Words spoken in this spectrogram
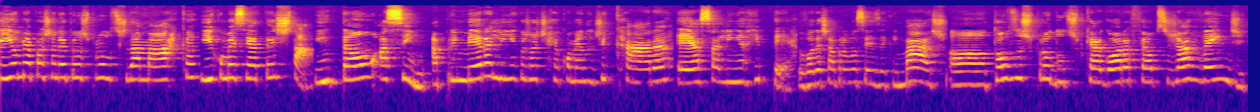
Aí eu me apaixonei pelos produtos da marca e comecei a testar. Então, assim, a primeira linha que eu já te recomendo de cara é essa linha Repair. Eu vou deixar pra vocês aqui embaixo uh, todos os produtos, porque agora a Phelps já vende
